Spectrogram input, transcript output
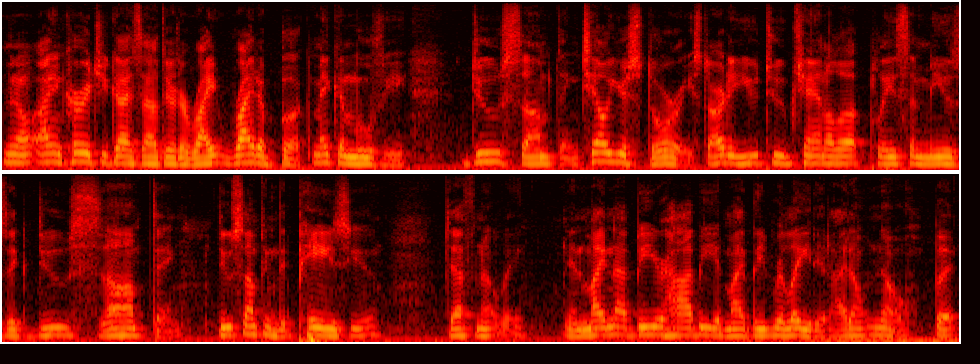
you know i encourage you guys out there to write write a book make a movie do something. Tell your story. Start a YouTube channel up, play some music, do something. Do something that pays you. Definitely. And it might not be your hobby, it might be related. I don't know. But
